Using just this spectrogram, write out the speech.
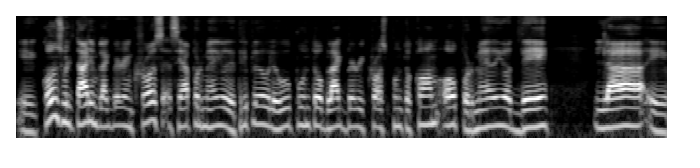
eh, consultar en BlackBerry Cross, sea por medio de www.blackberrycross.com o por medio de la eh,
